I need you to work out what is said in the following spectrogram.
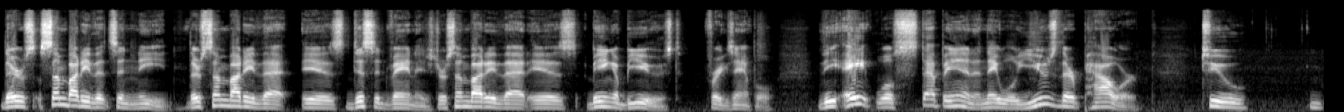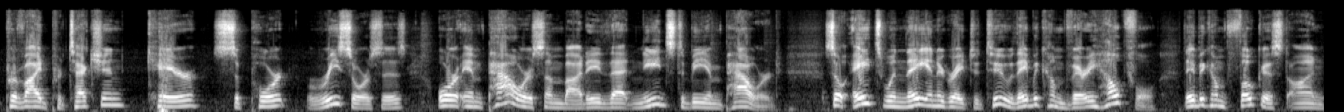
there's somebody that's in need. There's somebody that is disadvantaged or somebody that is being abused, for example. The eight will step in and they will use their power to provide protection, care, support, resources, or empower somebody that needs to be empowered. So, eights, when they integrate to two, they become very helpful. They become focused on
